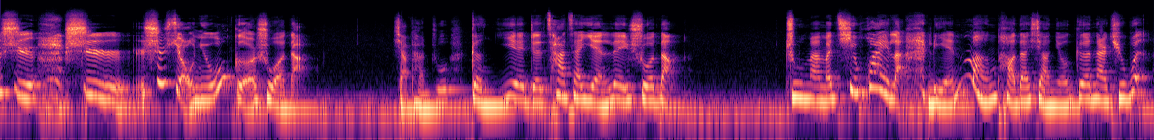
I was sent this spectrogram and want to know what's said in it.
是是是，小牛哥说的。”小胖猪哽咽着擦擦眼泪，说道：“猪妈妈气坏了，连忙跑到小牛哥那儿去问：‘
